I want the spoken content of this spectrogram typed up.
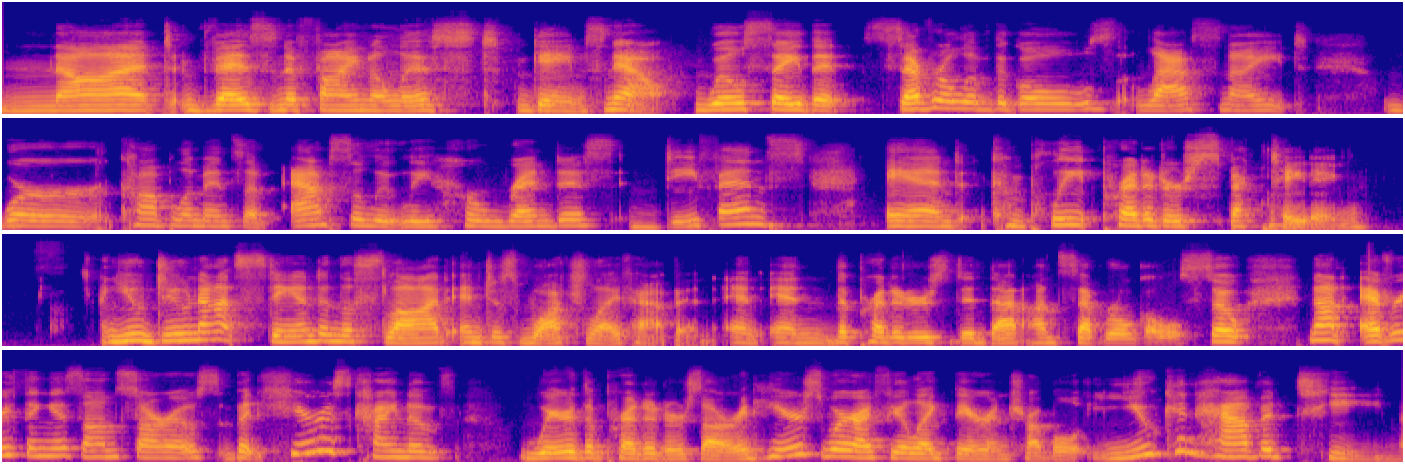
not Vezina finalist games. Now, we'll say that several of the goals last night were compliments of absolutely horrendous defense and complete predator spectating. You do not stand in the slot and just watch life happen. And and the Predators did that on several goals. So not everything is on Saros, but here is kind of where the Predators are. And here's where I feel like they're in trouble. You can have a team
